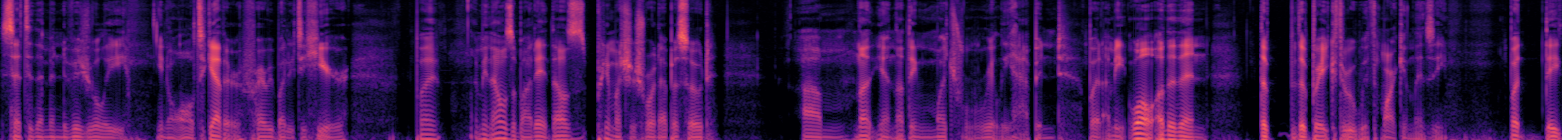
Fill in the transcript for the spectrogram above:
said to them individually, you know, all together for everybody to hear. But I mean, that was about it. That was pretty much a short episode. Um, not yeah, nothing much really happened. But I mean, well, other than the the breakthrough with Mark and Lindsay, but they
